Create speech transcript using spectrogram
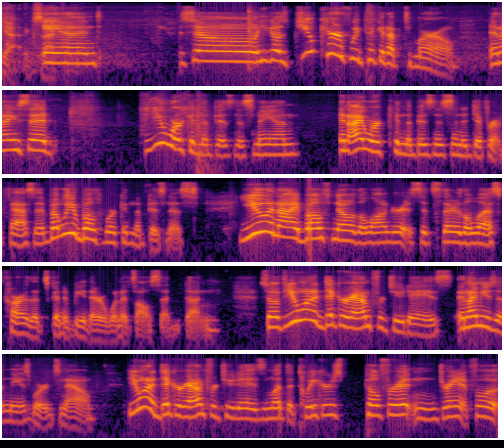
Yeah, exactly. And so he goes, Do you care if we pick it up tomorrow? And I said, You work in the business, man. And I work in the business in a different facet, but we both work in the business. You and I both know the longer it sits there, the less car that's going to be there when it's all said and done. So if you want to dick around for two days, and I'm using these words now, if you want to dick around for two days and let the tweakers pilfer it and drain it full,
